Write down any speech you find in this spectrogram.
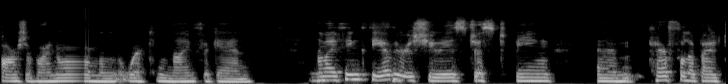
part of our normal working life again. And I think the other issue is just being um, careful about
